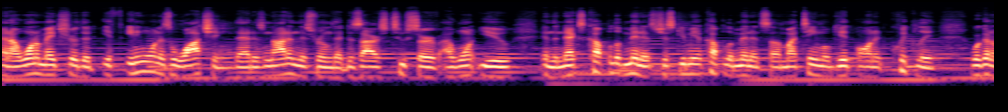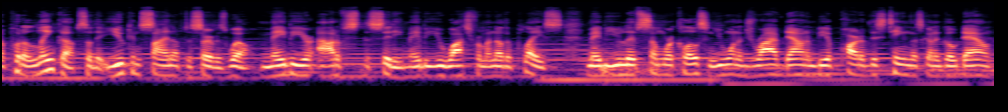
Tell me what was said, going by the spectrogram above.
And I want to make sure that if anyone is watching that is not in this room that desires to serve, I want you in the next couple of minutes, just give me a couple of minutes. Uh, my team will get on it quickly. We're going to put a link up so that you can sign up to serve as well. Maybe you're out of the city. Maybe you watch from another place. Maybe you live somewhere close and you want to drive down and be a part of this team that's going to go down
